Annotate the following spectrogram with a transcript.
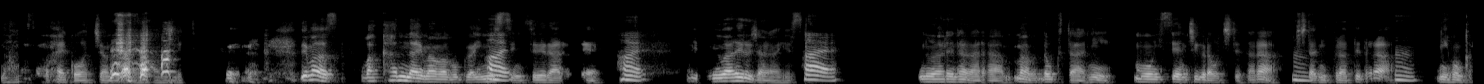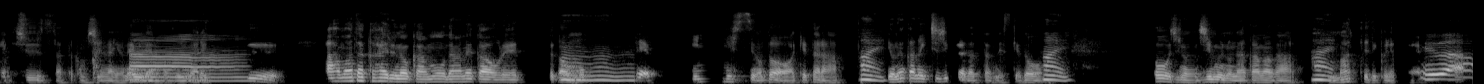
なんでそんな早く終わっちゃうんだみたいな感じで。で、まあ、分かんないまま僕が医務室に連れられて、はい。で縫われるじゃないですか。はい。縫われながら、まあ、ドクターにもう1センチぐらい落ちてたら、うん下に食らってたら、うん。日本帰って手術だったかもしれないよねみたいなこと言わあれて、あまた帰るのか、もうダメか、俺とかー思っうんうんうんて、医務室のドアを開けたら、はい。夜中の1時くらいだったんですけど、はい。当時のジムの仲間がはい待っててくれて、うわ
